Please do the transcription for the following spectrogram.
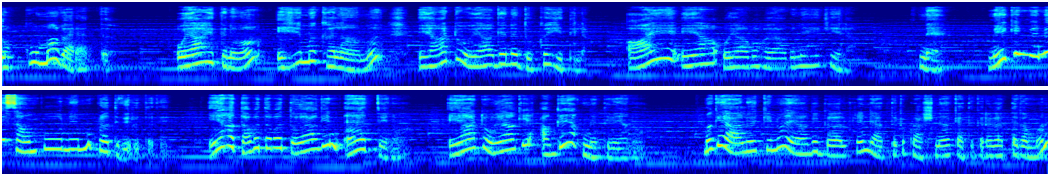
ලොක්කුම වැරැත්ත. ඔයා හිතනවා එහෙම කලාම එයාට ඔයා ගැන දුක හිතිලා. ආයේ එයා ඔයාව හොයාගෙනෙහි කියලා. නෑ මේකින් වෙන සම්පූර්ණයෙන්ම ප්‍රතිවිරුතද. එයා තව තවත් ඔයාගෙන් ඈත් වෙනවා. එයාට ඔයාගේ අගයක් නැතිව යනවා. මගේ යාලුවකින්න එයාගේ ගර්ල් ෆ්‍රෙන්ඩ් ඇත්තක ප්‍රශ්නයක් ඇති කරගත්ත ගමන්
